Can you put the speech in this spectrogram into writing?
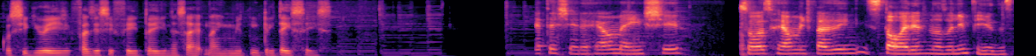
conseguiu aí fazer esse feito aí nessa, na, em, em 36. É, Teixeira, realmente, pessoas realmente fazem história nas Olimpíadas.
